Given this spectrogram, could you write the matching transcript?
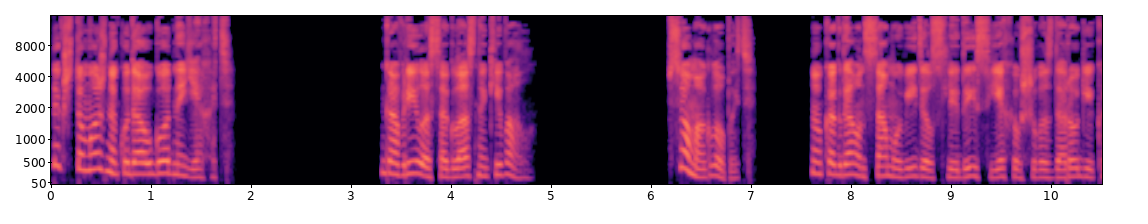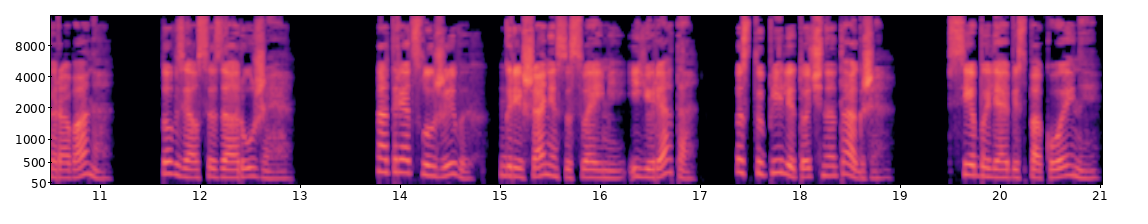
Так что можно куда угодно ехать. Гаврила согласно кивал. Все могло быть. Но когда он сам увидел следы съехавшего с дороги каравана, то взялся за оружие. Отряд служивых, Гришаня со своими и Юрята поступили точно так же. Все были обеспокоены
